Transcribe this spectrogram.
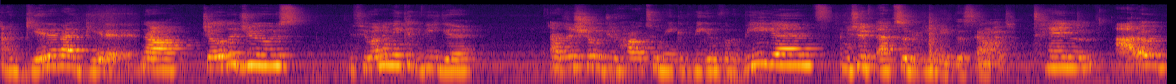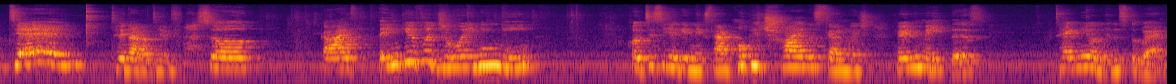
I get it, I get it. Now, Joe the Juice, if you want to make it vegan, I just showed you how to make it vegan for the vegans. You should absolutely make this sandwich. 10 out of 10. 10 out of 10. So guys, thank you for joining me. Hope to see you again next time. Hope you try the sandwich. Here you make this. Tag me on Instagram.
